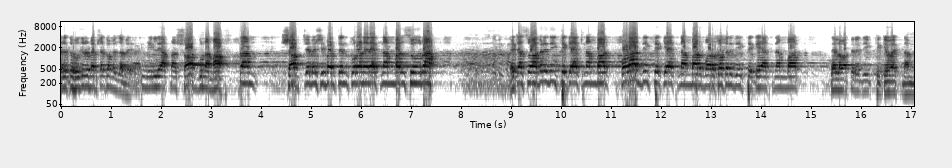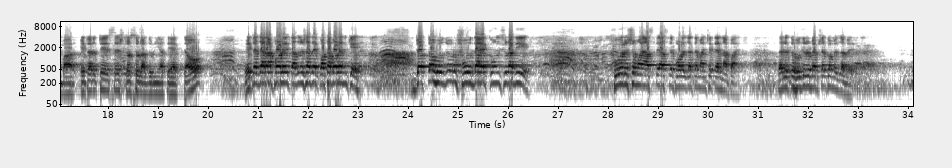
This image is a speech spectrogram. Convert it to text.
তাহলে তো হুজুরের ব্যবসা কমে যাবে। মিললে আপনার সব গুণা মাফ। সবচেয়ে বেশি পড়তেন কোরআনের এক নাম্বার সূরা। এটা দিক থেকে এক নাম্বার, পড়ার দিক থেকে এক নাম্বার, বরকতের দিক থেকে এক নাম্বার দিক থেকেও এক নাম্বার। এটার চেয়ে শ্রেষ্ঠ সূরা দুনিয়াতে একটাও। এটা যারা পড়ে, তাদের সাথে কথা বলেন কে? যত হুজুর ফু দেয় কোন সূরা দিয়ে? ফুয়ের সময় আস্তে আস্তে পড়ে যাতে মানুষ টের না পায়। তাহলে তো হুজুরের ব্যবসা কমে যাবে।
